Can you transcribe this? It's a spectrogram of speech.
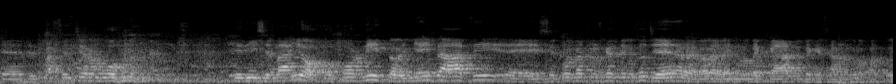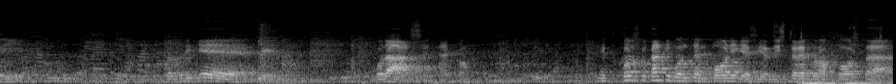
eh, del passeggero buono che dice ma io ho fornito i miei dati e se poi faccio uno scherzo di questo genere vabbè vengono a beccarmi perché sanno che l'ho fatto io dopodiché sì, può darsi ecco. Conosco tanti buontemponi che si registrerebbero apposta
